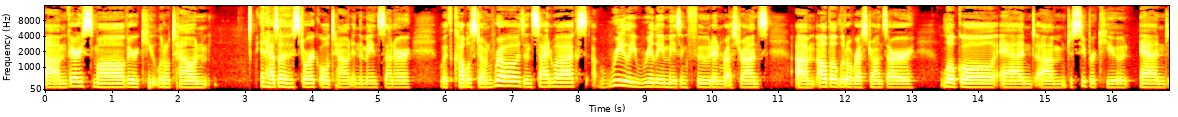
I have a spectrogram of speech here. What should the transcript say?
Um, very small, very cute little town. It has a historic old town in the main center with cobblestone roads and sidewalks, really, really amazing food and restaurants. Um, all the little restaurants are local and um, just super cute, and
